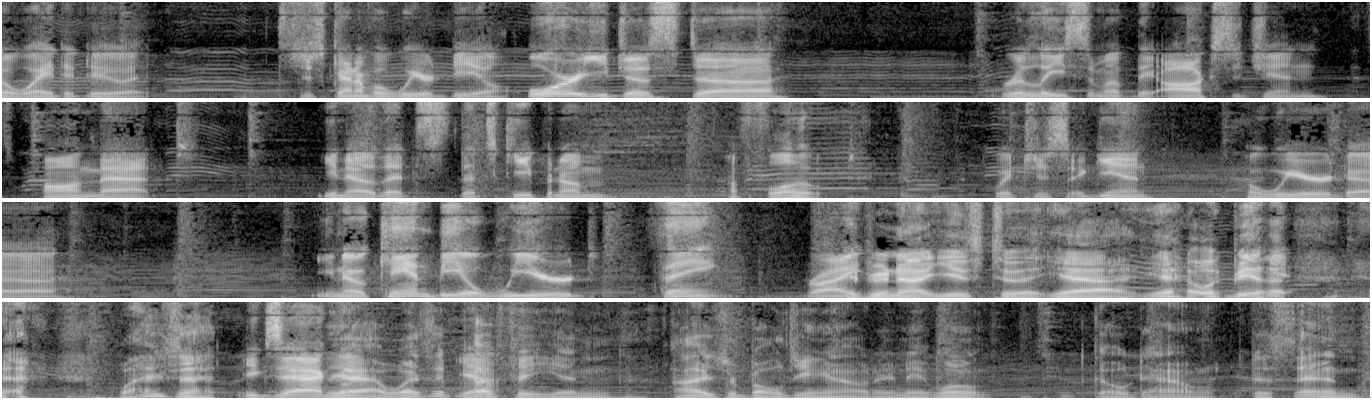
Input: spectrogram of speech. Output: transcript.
a way to do it. It's just kind of a weird deal. Or you just uh, release them of the oxygen on that, you know, that's that's keeping them afloat, which is again a weird. Uh, you know, can be a weird thing, right? If you're not used to it, yeah, yeah, it would be like, why is that? Exactly. Yeah, why is it Yeah. puffy and eyes are bulging out and it won't go down, descend?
